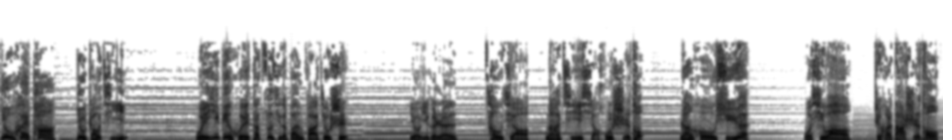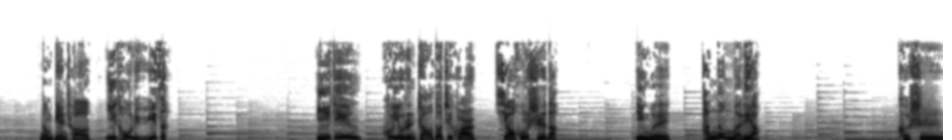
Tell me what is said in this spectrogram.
又害怕又着急。唯一变回他自己的办法就是，有一个人凑巧拿起小红石头，然后许愿：“我希望这块大石头能变成一头驴子。”一定会有人找到这块小红石的，因为它那么亮。可是，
